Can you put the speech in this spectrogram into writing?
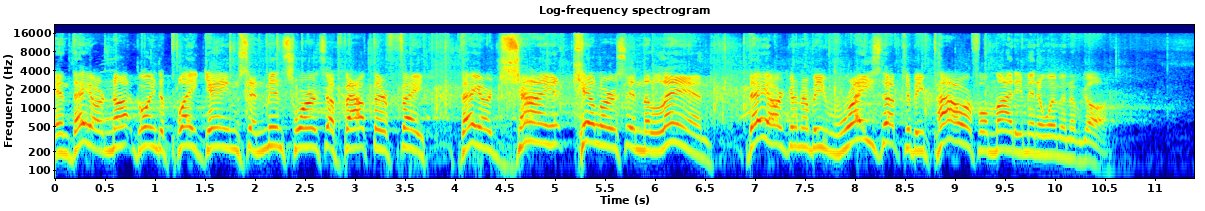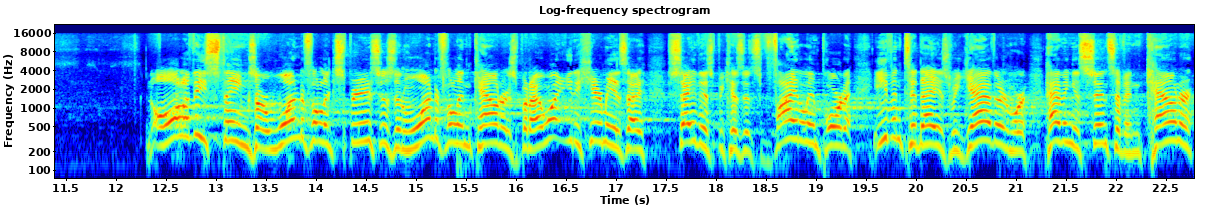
and they are not going to play games and mince words about their faith. They are giant killers in the land they are going to be raised up to be powerful, mighty men and women of God. And all of these things are wonderful experiences and wonderful encounters, but I want you to hear me as I say this because it's vitally important. Even today, as we gather and we're having a sense of encounter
